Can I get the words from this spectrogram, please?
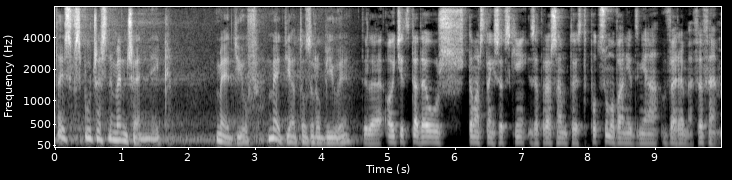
To jest współczesny męczennik mediów. Media to zrobiły. Tyle. Ojciec Tadeusz, Tomasz Stańszewski. Zapraszam. To jest podsumowanie dnia w RMF FM.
